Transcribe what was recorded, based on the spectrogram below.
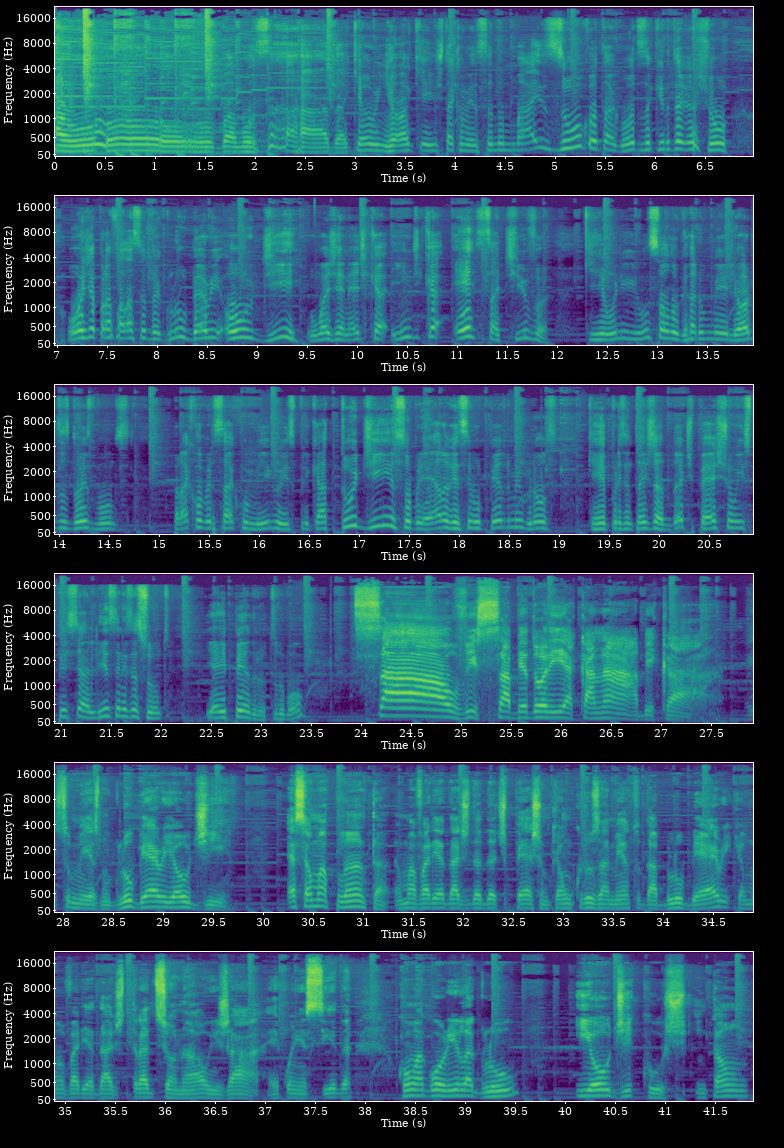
Aoba, moçada! Aqui é o Nhoque e a gente está começando mais um Conta Gotas aqui no Tega Show. Hoje é para falar sobre a Blueberry OG, uma genética índica e sativa que reúne em um só lugar o melhor dos dois mundos. Para conversar comigo e explicar tudinho sobre ela, eu recebo Pedro Milgros, que é representante da Dutch Passion e especialista nesse assunto. E aí, Pedro, tudo bom? Salve sabedoria canábica! Isso mesmo, Blueberry OG. Essa é uma planta, é uma variedade da Dutch Passion, que é um cruzamento da Blueberry, que é uma variedade tradicional e já reconhecida, com a Gorilla Glue e OG Kush. Então,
